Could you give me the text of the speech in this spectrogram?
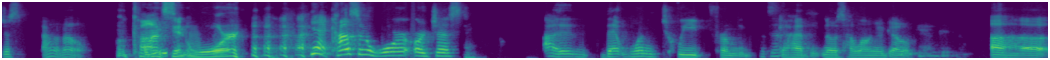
just I don't know constant war yeah, constant war or just uh, that one tweet from God knows how long ago, uh,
